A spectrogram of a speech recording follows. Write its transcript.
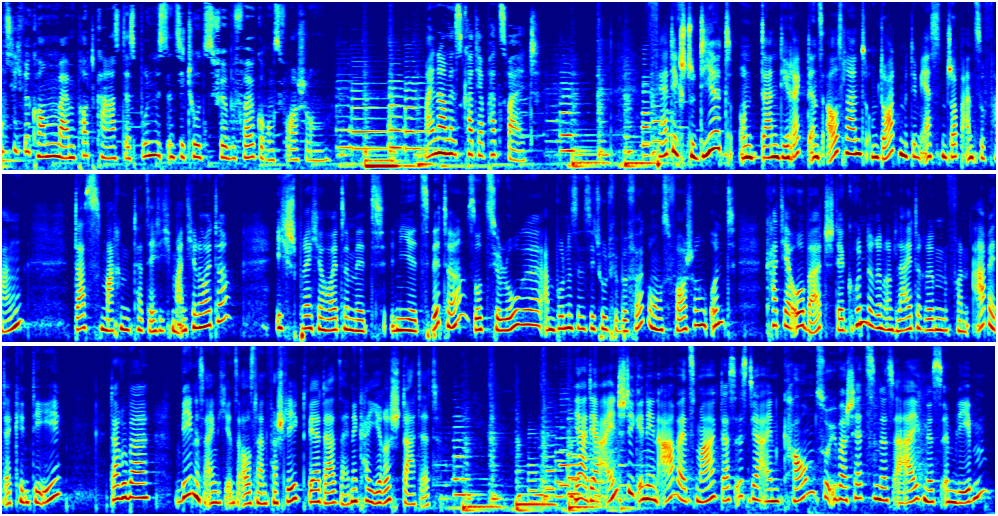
Herzlich willkommen beim Podcast des Bundesinstituts für Bevölkerungsforschung. Mein Name ist Katja Patzwald. Fertig studiert und dann direkt ins Ausland, um dort mit dem ersten Job anzufangen. Das machen tatsächlich manche Leute. Ich spreche heute mit Nils Witte, Soziologe am Bundesinstitut für Bevölkerungsforschung und Katja Urbatsch, der Gründerin und Leiterin von Arbeiterkind.de, darüber, wen es eigentlich ins Ausland verschlägt, wer da seine Karriere startet. Ja, der Einstieg in den Arbeitsmarkt, das ist ja ein kaum zu überschätzendes Ereignis im Leben.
